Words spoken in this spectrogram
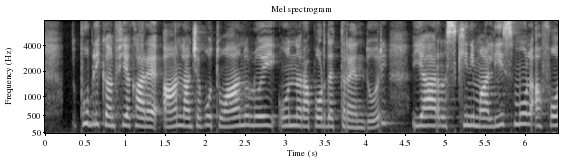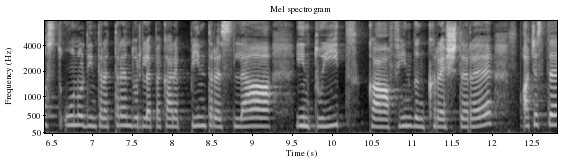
publică în fiecare an, la începutul anului, un raport de trenduri, iar skinimalismul a fost unul dintre trendurile pe care Pinterest le-a intuit ca fiind în creștere. Aceste,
